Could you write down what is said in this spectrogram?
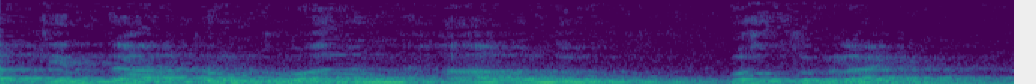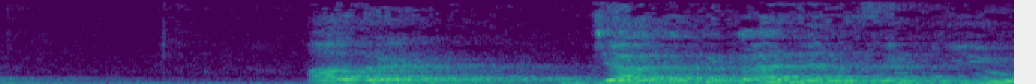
ಅತ್ಯಂತ ಪ್ರಮುಖವಾದಂತಹ ಒಂದು ವಸ್ತುಗಳಾಗಿವೆ. ಆದರೆ ಜಾಗತಿಕ ಜನಸಂಖ್ಯೆಯು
